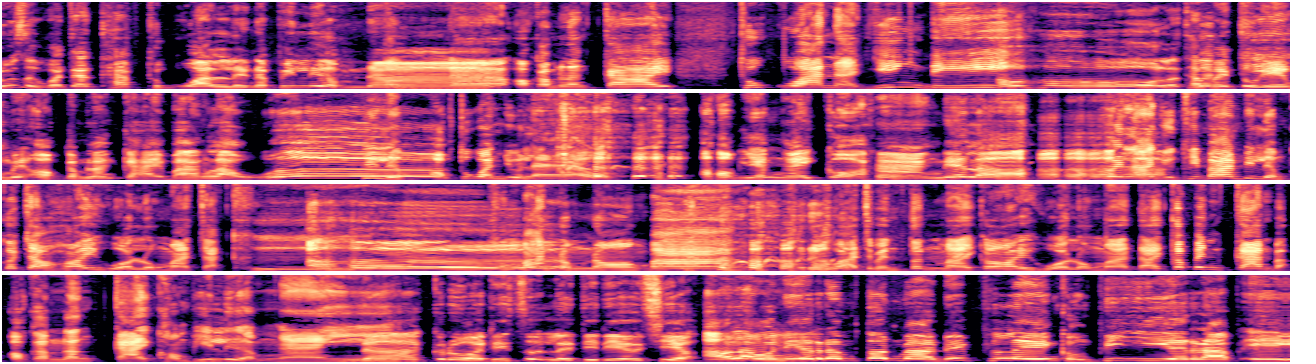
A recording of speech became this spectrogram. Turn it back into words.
รู้สึกว่าจะแทบทุกวันเลยนะพี่เหลือมนะออกกำลังกายทุกวันอะ ยิ่งดีโอ้โหแล้วทำไมตัวเองไม่ออกกำลังกายบ้างเราพี่เหลือมออกทุกวันอยู่แล้วออกยังไงเกาะห่างเนี่ยเหรอ เวลาอยู่ที่บ้านพี่เหลือมก็จะห้อยหัวลงมาจากคือของบ้านน้องๆบ้าง หรือว่าอาจจะเป็นต้นไม้ก็ห้อยหัวลงมาได้ ก็เป็นการแบบออกกำลังกายของพี่เหลือมไงน่ากลัวที่สุดเลยทีเดียวเชียว เอาล่ะวันนี้เริ่มต้นมาด้วยเพลงของพี่ยีรับเอง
